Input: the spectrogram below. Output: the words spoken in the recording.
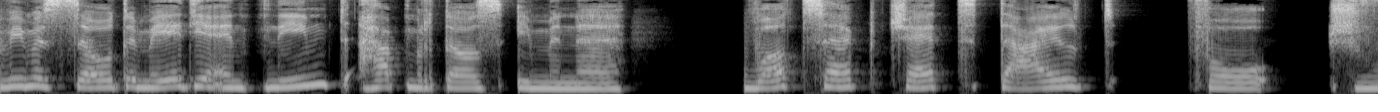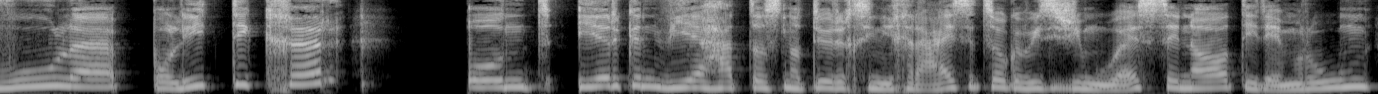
wie man es so den Medien entnimmt, hat man das in einem WhatsApp-Chat teilt von schwulen Politikern. Und irgendwie hat das natürlich seine Kreise gezogen, wie es ist im US-Senat, in dem Raum,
